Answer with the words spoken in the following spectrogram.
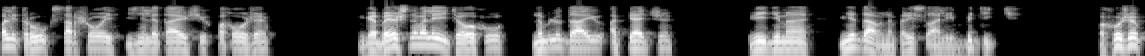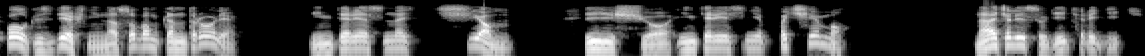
политрук старшой из нелетающих, похоже. ГБшного Лейтеху наблюдаю опять же. Видимо, недавно прислали бдить. Похоже, полк здешний на особом контроле. Интересно, чем? И еще интереснее, почему? Начали судить-рядить.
